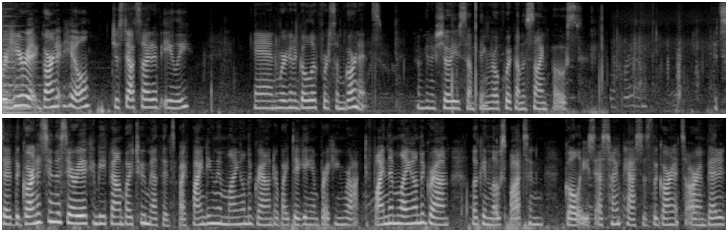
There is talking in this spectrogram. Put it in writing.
We're here at Garnet Hill, just outside of Ely, and we're going to go look for some garnets. I'm going to show you something real quick on the signpost. It said the garnets in this area can be found by two methods, by finding them lying on the ground or by digging and breaking rock. To find them laying on the ground, look in low spots and gullies. As time passes, the garnets are embedded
